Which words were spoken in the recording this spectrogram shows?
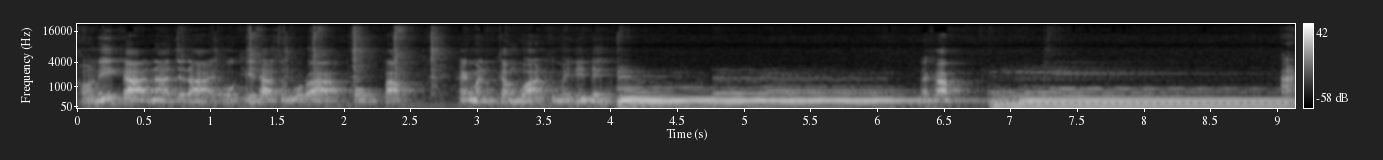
ของนี้ก็น่าจะได้โอเค ถ้าสมมุติว่าผมปรับให้มันกังวานขึ้นมานิดนึงนะครับอะ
